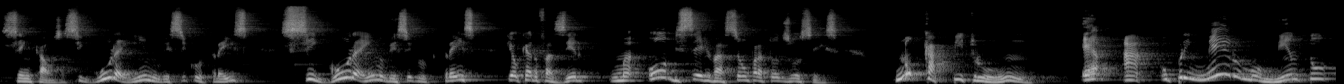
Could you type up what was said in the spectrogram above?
sem causa. Segura aí no versículo 3, segura aí no versículo 3 que eu quero fazer uma observação para todos vocês. No capítulo 1, é a, o primeiro momento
